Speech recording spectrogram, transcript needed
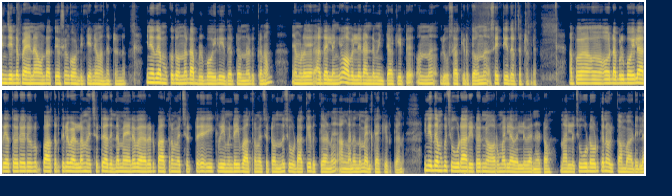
ഇഞ്ചിന്റെ പേനാവുകൊണ്ട് അത്യാവശ്യം ക്വാണ്ടിറ്റി തന്നെ വന്നിട്ടുണ്ട്. ഇനി അത് നമുക്കിതൊന്ന് ഡബിൾ ബോയിൽ ചെയ്തിട്ടൊന്ന് എടുക്കണം. നമ്മൾ അതല്ലെങ്കിൽ ഓവനിൽ രണ്ട് മിനിറ്റ് ആക്കിയിട്ട് ഒന്ന് ലൂസാക്കി എടുക്കുക. ഒന്ന് സെറ്റ് ചെയ്തെടുത്തിട്ടുണ്ട്. അപ്പോൾ ഡബിൾ ബോയിൽ അറിയാത്തവരൊരു പാത്രത്തിൽ വെള്ളം വെച്ചിട്ട് അതിന്റെ മേലെ വേറൊരു പാത്രം വെച്ചിട്ട് ഈ ക്രീമിന്റെ ഈ പാത്രം വെച്ചിട്ട് ഒന്ന് ചൂടാക്കി എടുക്കുകയാണ്. അങ്ങനെ ഒന്ന് മെൽറ്റാക്കി എടുക്കുകയാണ്. ഇനി ഇത് നമുക്ക് ചൂടാറിയിട്ട് ഒരു നോർമൽ ലെവലിൽ വരണം കേട്ടോ. നല്ല ചൂടോടുക്കനെ ഒഴിക്കാൻ പാടില്ല.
